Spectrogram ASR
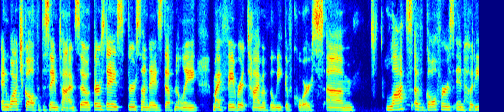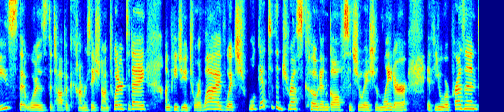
and watch golf at the same time. So thursdays through sundays definitely my favorite time of the week of course. Um, lots of golfers in hoodies. That was the topic of conversation on Twitter today on PGA Tour Live, which we'll get to the dress code and golf situation later. If you were present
